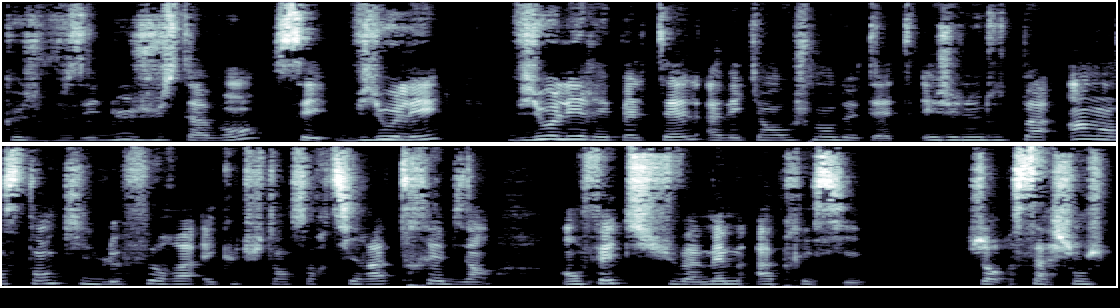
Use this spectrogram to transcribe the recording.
que je vous ai lu juste avant, c'est violer, violer, répète-t-elle avec un hochement de tête. Et je ne doute pas un instant qu'il le fera et que tu t'en sortiras très bien. En fait, tu vas même apprécier. Genre, ça change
